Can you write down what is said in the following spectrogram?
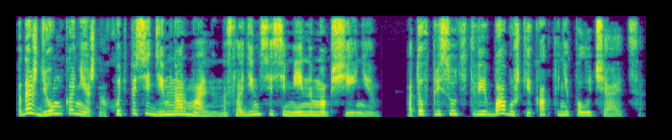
Подождем, конечно, хоть посидим нормально, насладимся семейным общением. А то в присутствии бабушки как-то не получается.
